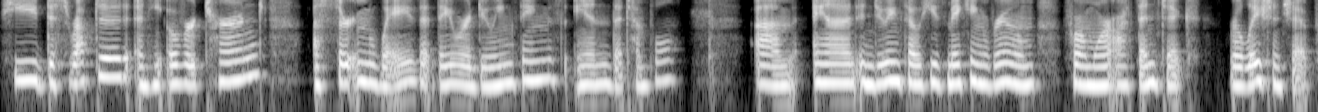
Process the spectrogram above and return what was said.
he disrupted and he overturned a certain way that they were doing things in the temple. Um, and in doing so, he's making room for a more authentic relationship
